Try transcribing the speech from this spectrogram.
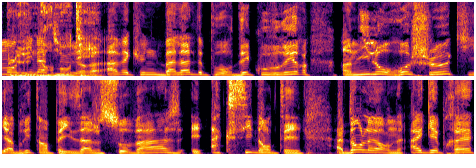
Normandie Nature avec une balade pour découvrir un îlot rocheux qui abrite un paysage sauvage et accidenté. Dans l'Orne, à Guéprès,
